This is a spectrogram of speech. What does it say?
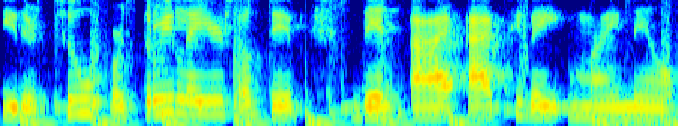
either two or three layers of dip then I activate my nail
